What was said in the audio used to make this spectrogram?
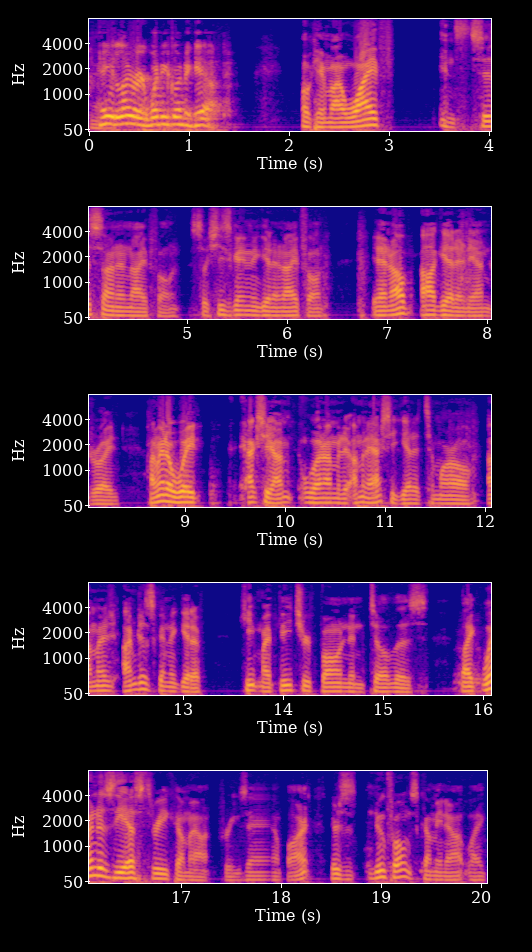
that? hey, Larry, what are you going to get? Okay, my wife insists on an iPhone, so she's going to get an iPhone, and I'll I'll get an Android. I'm going to wait. Actually, I'm what I'm going to I'm going to actually get it tomorrow. I'm going to I'm just going to get a keep my feature phone until this. Like when does the S3 come out, for example? Aren't there's new phones coming out like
